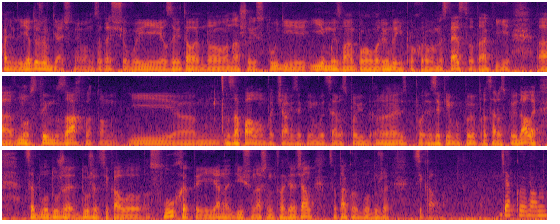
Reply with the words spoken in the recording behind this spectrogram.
пані Лілі, я дуже вдячний вам за те, що ви завітали до нашої студії, і ми з вами поговорили і про хорове мистецтво, так і а, ну, з тим захватом і ем, запалом в очах, з яким ви це розповід... е, з яким ви про це розповідали. Це було дуже дуже цікаво слухати, і я надію, що нашим телеглядачам це також було дуже цікаво. Дякую вам.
